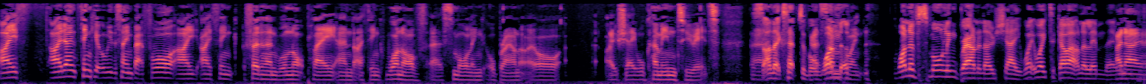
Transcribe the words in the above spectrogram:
I. I don't think it will be the same back four. I, I think Ferdinand will not play, and I think one of uh, Smalling or Brown or O'Shea will come into it. It's uh, unacceptable. At one some of, point. One of Smalling, Brown, and O'Shea. Wait, wait to go out on a limb there. I know.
